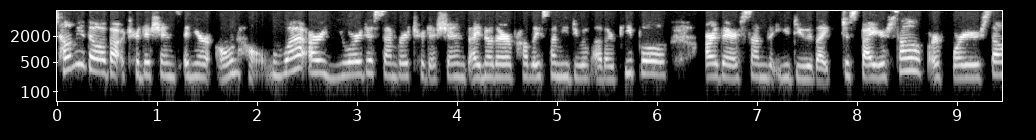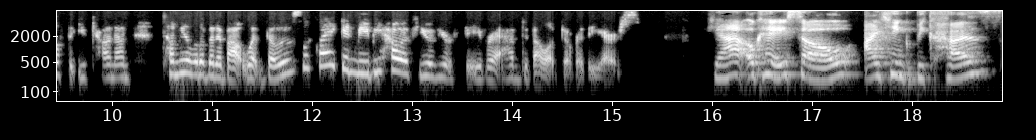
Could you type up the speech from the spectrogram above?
Tell me though about traditions in your own home. What are your December traditions? I know there are probably some you do with other people. Are there some that you do like just by yourself or for yourself that you count on? Tell me a little bit about what those look like and maybe how a few of your favorite have developed over the years. Yeah. Okay. So I think because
